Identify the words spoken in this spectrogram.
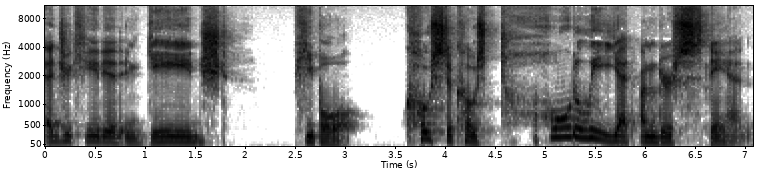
educated, engaged people, coast to coast, totally yet understand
